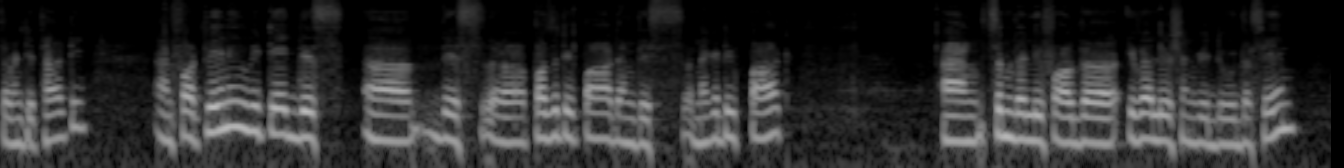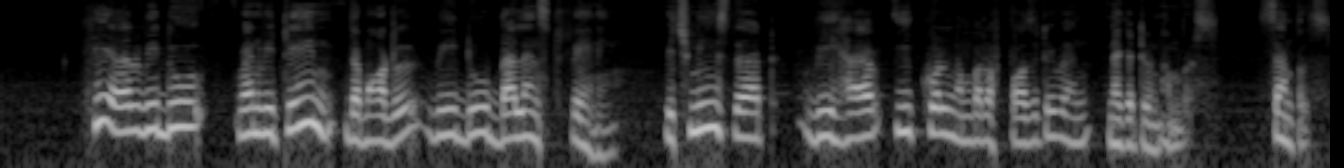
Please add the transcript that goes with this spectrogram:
70-30. And for training, we take this, uh, this uh, positive part and this negative part. And similarly for the evaluation, we do the same. Here we do, when we train the model, we do balanced training, which means that we have equal number of positive and negative numbers, samples.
